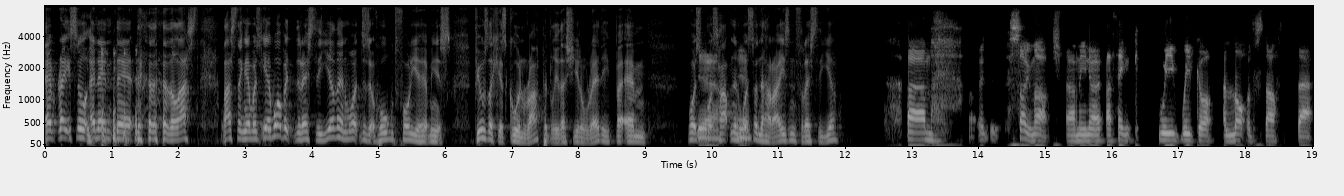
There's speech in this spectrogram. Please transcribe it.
Um, right, so and then the, the last last thing I was, yeah. What about the rest of the year? Then, what does it hold for you? I mean, it feels like it's going rapidly this year already. But um, what's what's happening? yeah. What's on the horizon for the rest of the year? Um, so much. I mean, uh, I think we we've got a lot of stuff that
